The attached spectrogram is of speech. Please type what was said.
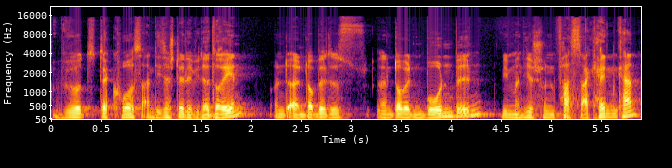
wird der Kurs an dieser Stelle wieder drehen und ein doppeltes, einen doppelten Boden bilden, wie man hier schon fast erkennen kann.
